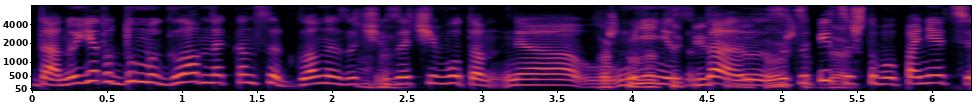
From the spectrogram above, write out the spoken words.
Да, но я тут думаю, главный концепт, главное за, угу. за чего-то за что мнение, зацепиться, да, того, зацепиться, чтобы, да. чтобы понять,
